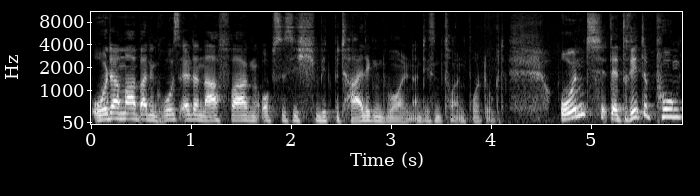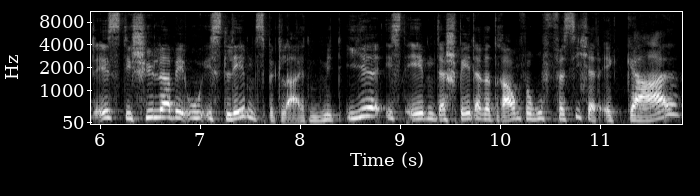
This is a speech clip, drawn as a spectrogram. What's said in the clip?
oder mal bei den Großeltern nachfragen, ob sie sich mit beteiligen wollen an diesem tollen Produkt. Und der dritte Punkt ist, die Schüler-BU ist lebensbegleitend. Mit ihr ist eben der spätere Traumberuf versichert, egal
